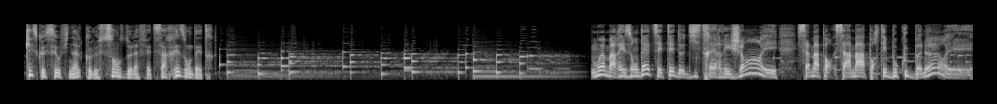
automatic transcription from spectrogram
Qu'est-ce que c'est au final que le sens de la fête, sa raison d'être Moi, ma raison d'être, c'était de distraire les gens et ça m'a apporté beaucoup de bonheur et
